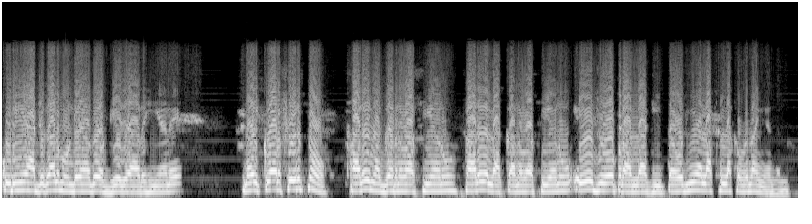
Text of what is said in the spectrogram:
ਕੁੜੀਆਂ ਅੱਜ ਕੱਲ ਮੁੰਡਿਆਂ ਤੋਂ ਅੱਗੇ ਜਾ ਰਹੀਆਂ ਨੇ। ਮੈਂ ਇੱਕ ਵਾਰ ਫਿਰ ਤੋਂ ਸਾਰੇ ਨਗਰ ਨਿਵਾਸੀਆਂ ਨੂੰ, ਸਾਰੇ ਇਲਾਕਾ ਨਿਵਾਸੀਆਂ ਨੂੰ ਇਹ ਜੋ ਉਪਰਾਲਾ ਕੀਤਾ, ਉਹਦੀਆਂ ਲੱਖ ਲੱਖ ਵਧਾਈਆਂ ਦਿੰਦਾ।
